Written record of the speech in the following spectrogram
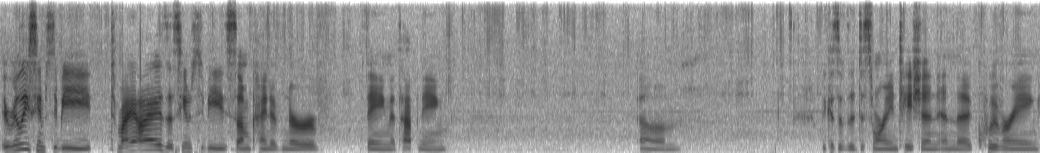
it really seems to be to my eyes it seems to be some kind of nerve thing that's happening um, because of the disorientation and the quivering.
